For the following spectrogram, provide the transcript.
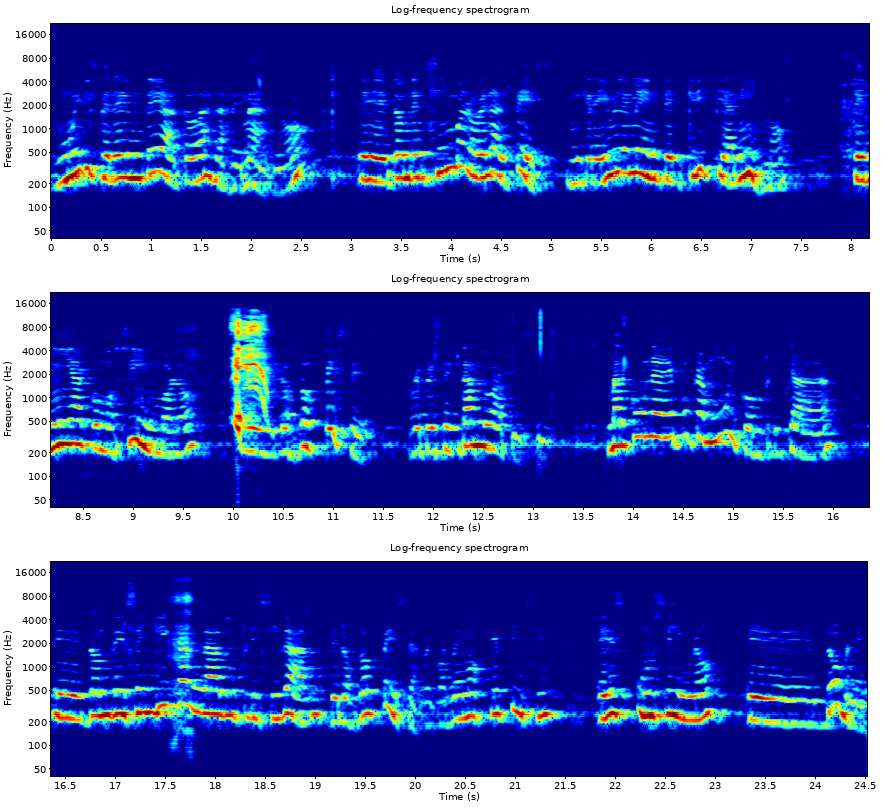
muy diferente a todas las demás, ¿no? Eh, donde el símbolo era el pez. Increíblemente, el cristianismo tenía como símbolo eh, los dos peces, representando a Pisces. Marcó una época muy complicada, eh, donde se indica la duplicidad de los dos peces. Recordemos que Pisces es un signo eh, doble.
